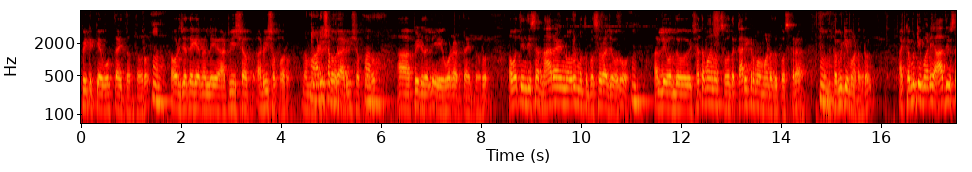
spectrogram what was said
ಪೀಠಕ್ಕೆ ಹೋಗ್ತಾ ಇದ್ದಂಥವ್ರು. ಅವ್ರ ಜೊತೆಗೆ ನಲ್ಲಿ ಅಡ್ವಿಶಪ್ ಅಡ್ವಿಶಪ್ ಅವರು ನಮ್ಮ ಶಪ್ ಅಡ್ವಿಶಪ್ ಅವರು ಆ ಪೀಠದಲ್ಲಿ ಓಡಾಡ್ತಾ ಇದ್ದವರು. ಅವತ್ತಿನ ದಿವಸ ನಾರಾಯಣವರು ಮತ್ತು ಬಸವರಾಜ್ ಅವರು ಅಲ್ಲಿ ಒಂದು ಶತಮಾನೋತ್ಸವದ ಕಾರ್ಯಕ್ರಮ ಮಾಡೋದಕ್ಕೋಸ್ಕರ ಒಂದು ಕಮಿಟಿ ಮಾಡಿದ್ರು. ಆ ಕಮಿಟಿ ಮಾಡಿ ಆ ದಿವಸ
